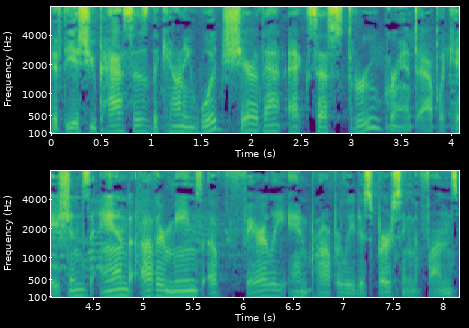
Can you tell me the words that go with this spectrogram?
If the issue passes, the county would share that excess through grant applications and other means of fairly and properly dispersing the funds.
